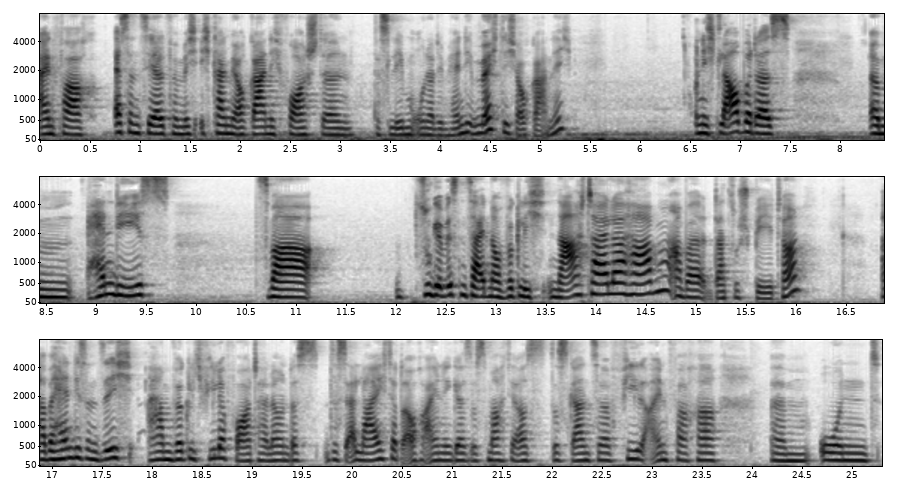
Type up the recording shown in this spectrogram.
einfach essentiell für mich. Ich kann mir auch gar nicht vorstellen, das Leben ohne dem Handy. Möchte ich auch gar nicht. Und ich glaube, dass ähm, Handys zwar zu gewissen Zeiten auch wirklich Nachteile haben, aber dazu später. Aber Handys an sich haben wirklich viele Vorteile und das, das erleichtert auch einiges. Das macht ja das Ganze viel einfacher. Ähm, und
